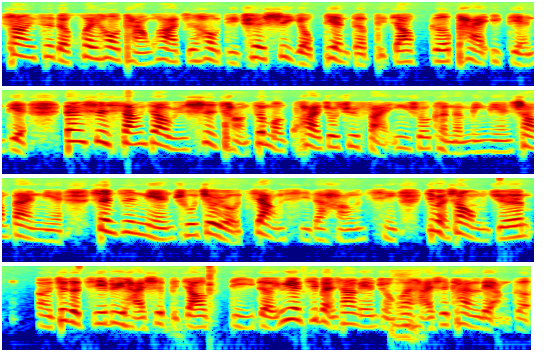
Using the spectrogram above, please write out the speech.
上一次的会后谈话之后，的确是有变得比较鸽派一点点，但是相较于市场这么快就去反映说，可能明年上半年甚至年。出就有降息的行情，基本上我们觉得。呃，这个几率还是比较低的，因为基本上联准会还是看两个，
